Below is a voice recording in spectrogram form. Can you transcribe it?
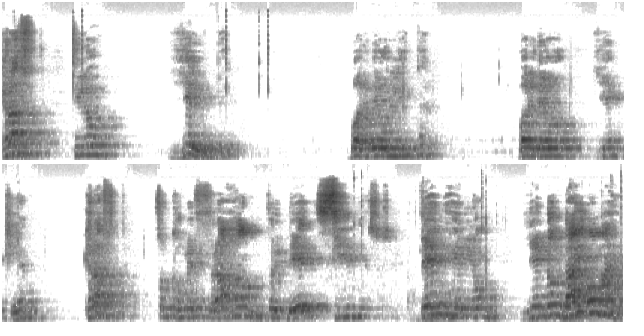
Kraft til å hjelpe. Bare det å lytte. Bare det å gi en klem. Kraft som kommer fra Han. For det sier Jesus. Den hellige ånd gjennom deg og meg,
